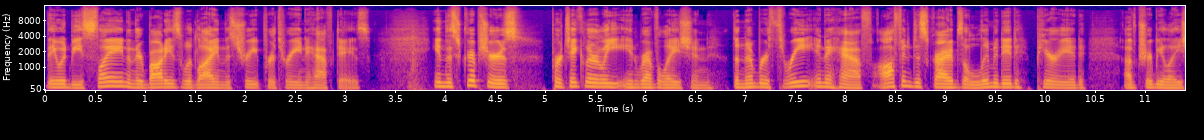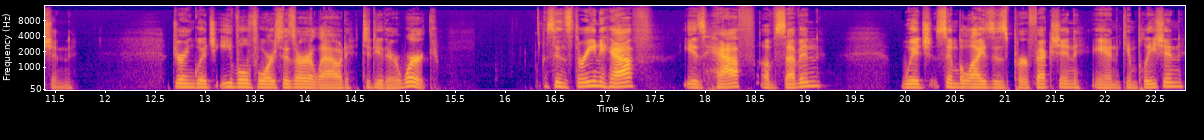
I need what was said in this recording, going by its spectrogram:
They would be slain and their bodies would lie in the street for three and a half days. In the scriptures, particularly in Revelation, the number three and a half often describes a limited period of tribulation, during which evil forces are allowed to do their work. Since three and a half is half of seven, which symbolizes perfection and completion,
